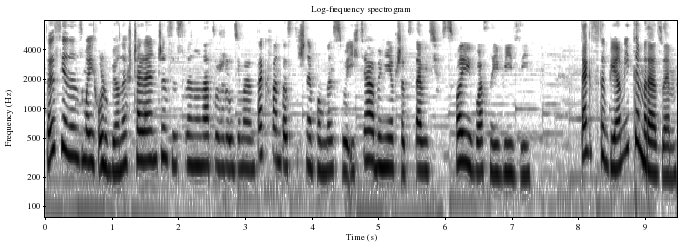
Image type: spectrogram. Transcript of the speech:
To jest jeden z moich ulubionych challenges ze względu na to, że ludzie mają tak fantastyczne pomysły i chciałabym je przedstawić w swojej własnej wizji. Tak zrobiłam i tym razem.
